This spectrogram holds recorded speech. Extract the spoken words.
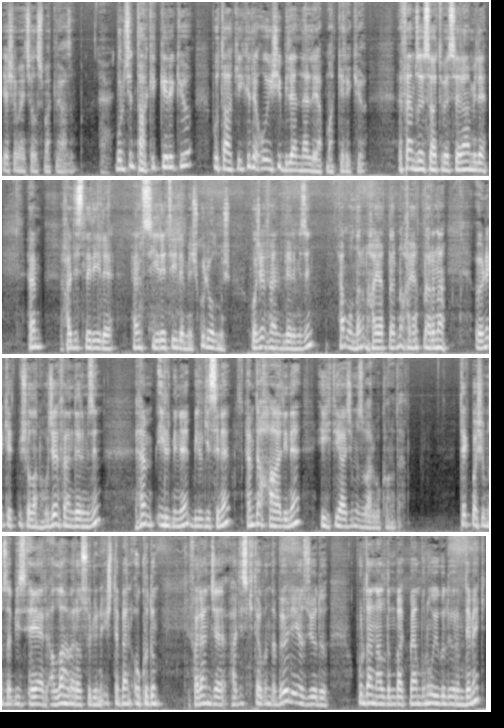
yaşamaya çalışmak lazım. Evet. Bunun için tahkik gerekiyor. Bu tahkiki de o işi bilenlerle yapmak gerekiyor. Efendimiz Aleyhisselatü Vesselam ile hem hadisleriyle hem siretiyle meşgul olmuş hoca efendilerimizin hem onların hayatlarını hayatlarına örnek etmiş olan hoca efendilerimizin hem ilmine, bilgisine hem de haline ihtiyacımız var bu konuda. Tek başımıza biz eğer Allah ve Resulünü işte ben okudum falanca hadis kitabında böyle yazıyordu. Buradan aldım bak ben bunu uyguluyorum demek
